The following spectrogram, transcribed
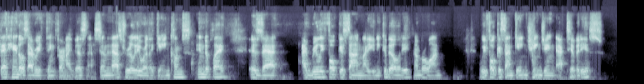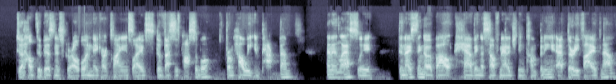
that handles everything for my business. And that's really where the gain comes into play is that I really focused on my unique ability, number one. We focused on game changing activities to help the business grow and make our clients' lives the best as possible from how we impact them. And then lastly, the nice thing about having a self-managing company at 35 now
